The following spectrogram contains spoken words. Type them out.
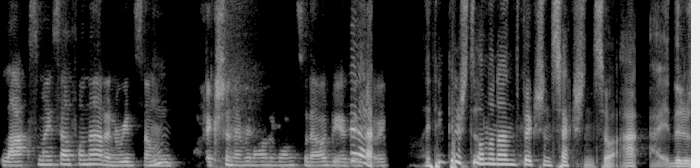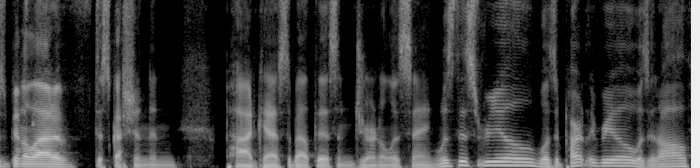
lax myself on that and read some fiction every now and again. So that would be a good Yeah. choice. I think they're still in the nonfiction section. So I, I there's been a lot of discussion and podcasts about this and journalists saying, was this real? Was it partly real? Was it all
